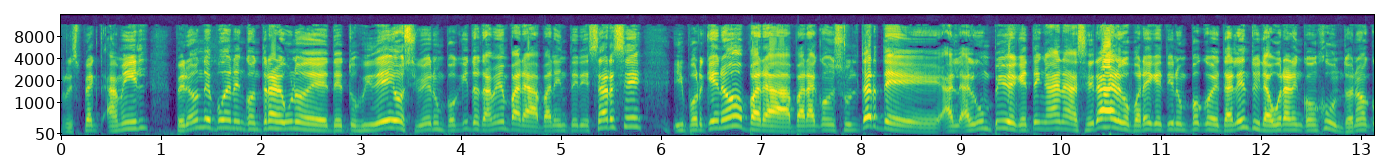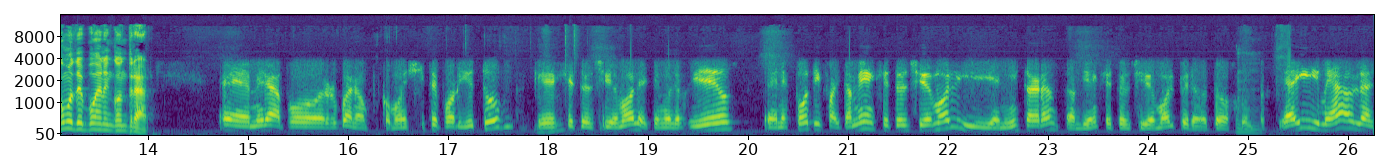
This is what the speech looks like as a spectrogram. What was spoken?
Respect a Mil, pero ¿dónde pueden encontrar alguno de, tus videos y ver un poquito también para, para interesarse? Y por qué no, para, para consultarte al- algún pibe que tenga ganas de hacer algo, por ahí que tiene un poco de talento y laburar en conjunto, ¿no? ¿Cómo te pueden encontrar? Eh, mira, por, bueno, como dijiste, por YouTube, que es Geto en Si bemol, ahí tengo los videos. En Spotify también, Geto en Si bemol, y en Instagram también, Geto en Si bemol, pero todos juntos. Y ahí me hablan,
